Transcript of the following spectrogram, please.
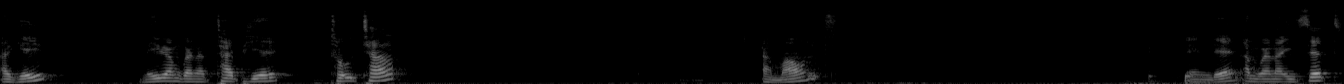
again. Maybe I'm gonna type here total amount. And then I'm gonna insert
